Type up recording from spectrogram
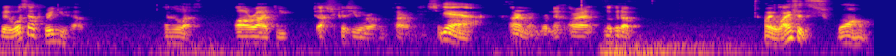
Wait, what's that ring you have? On the left. All right, you That's because you were on Pyromancer. Yeah. I remember now. Alright, look it up. Wait, why is it swamp?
